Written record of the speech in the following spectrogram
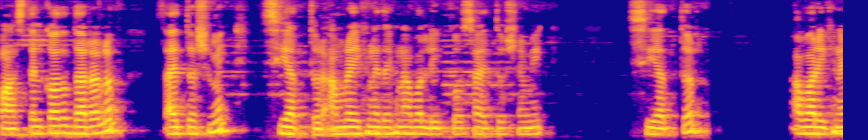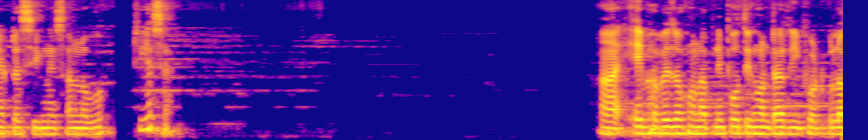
পাঁচ। তাহলে কত দাঁড়াল? চার দশমিক ছিয়াত্তর। আমরা এখানে দেখেন আবার লিখব চার দশমিক ছিয়াত্তর। আবার এখানে একটা সিগনেচার নেব। ঠিক আছে? এইভাবে যখন আপনি প্রতি ঘণ্টার রিপোর্টগুলো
